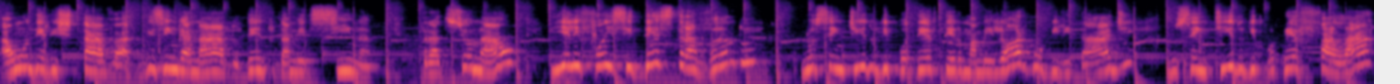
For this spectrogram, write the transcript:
aonde ele estava desenganado dentro da medicina tradicional e ele foi se destravando no sentido de poder ter uma melhor mobilidade, no sentido de poder falar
